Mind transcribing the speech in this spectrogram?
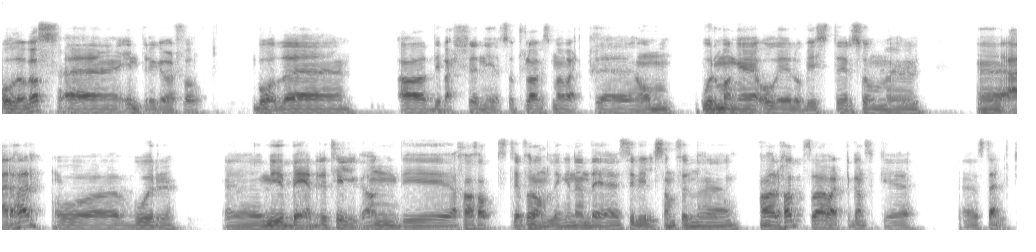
olje og gass. Eh, inntrykk i hvert fall. Både av diverse nyhetsoppslag som har vært eh, om hvor mange oljelobbyister som eh, er her, og hvor mye bedre tilgang de har hatt til forhandlingene enn det sivilsamfunnet har hatt. Så det har vært ganske sterkt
